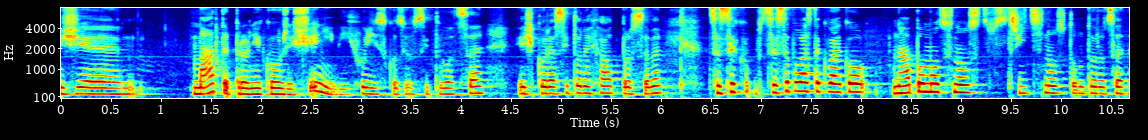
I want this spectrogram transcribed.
že máte pro někoho řešení, východisko z jeho situace, je škoda si to nechat pro sebe. Chce se, chce se po vás taková jako nápomocnost, vstřícnost v tomto roce.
